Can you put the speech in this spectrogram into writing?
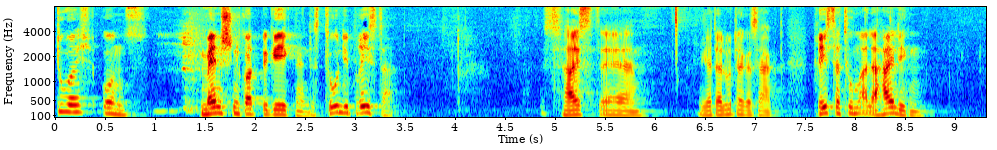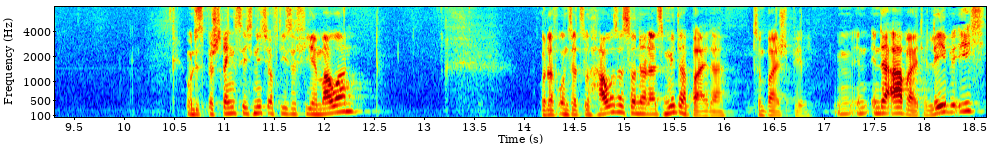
durch uns Menschen Gott begegnen. Das tun die Priester. Das heißt, äh, wie hat der Luther gesagt, Priestertum aller Heiligen. Und es beschränkt sich nicht auf diese vier Mauern oder auf unser Zuhause, sondern als Mitarbeiter zum Beispiel. In, in der Arbeit lebe ich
